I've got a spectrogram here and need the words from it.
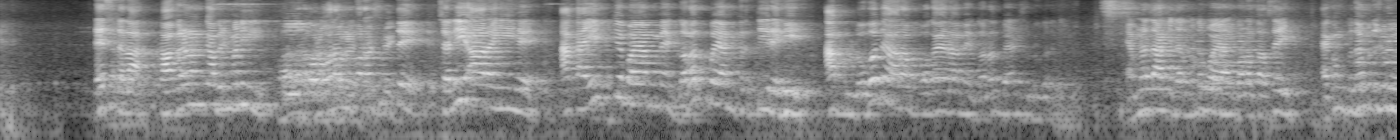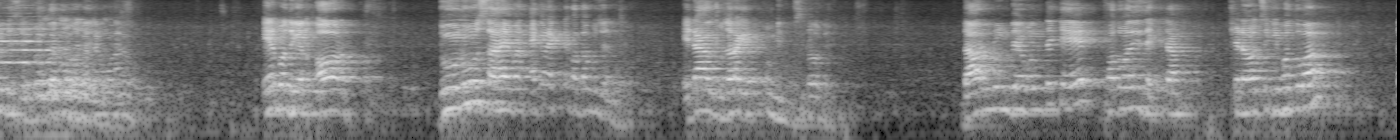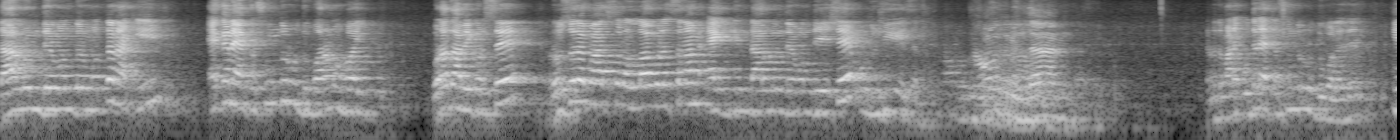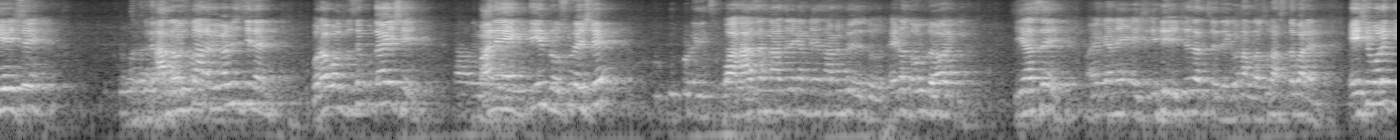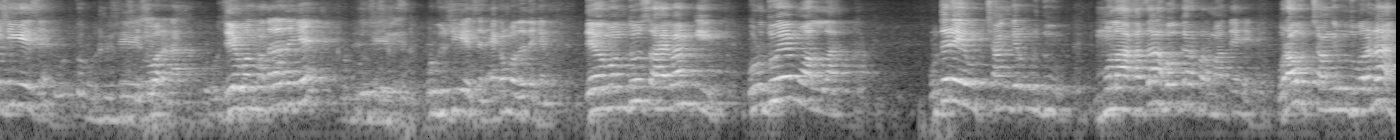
इस्तेला काबरन अन काबरिन मानी परंपरा सूत्रे चली आ रही है अकाइद के बयान में गलत बयान करती रही अब लोगों ने अरब वगैरह में गलत बयान शुरू कर दिया এমন দা কি তার মধ্যে বয়ান গলত আছে এখন কোথায় মধ্যে শুরু করে দিছে এরপর দেখেন অর দুনু সাহেবান এখন একটা কথা বুঝেন এটা বুঝার আগে একটু বুঝতে হবে দারুল উলুম দেওবন্দ থেকে ফতোয়া দিয়েছে একটা। সেটা হচ্ছে কি ফতোয়া? দারুল উলুম দেওবন্দের মধ্যে নাকি এখানে এত সুন্দর উর্দু পড়ানো হয়। ওরা দাবি করছে রসুল পাক সাল্লাল্লাহু আলাইহি সাল্লাম একদিন দারুল উলুম দেওবন্দে এসে উর্দু শিখে গেছেন এটা তো মানে ওদের এত সুন্দর উর্দু বলে যে কে এসে? আল্লাহ রসুল আরবি ভাষী ছিলেন। ওরা বলতেছে কোথায় এসে? মানে একদিন রসুল এসে ওয়াহাজান নাজের এখান থেকে সামিল হয়ে যেত। এটা ধরলো আর কি। ঠিক আছে? এসে যাচ্ছে, দেখুন, আল্লাহ আসতে পারেন। এসে বলে কি শিখিয়েছেন? মাদ্রাসা থেকে উর্দু শিখিয়েছেন। এখন দেখেন, দেওবন্ধু সাহেবান কি? উর্দু এ ওদের এই উচ্চাঙ্গের উর্দু ফরমাতে হে। ওরা উচ্চাঙ্গের উর্দু বলে না?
